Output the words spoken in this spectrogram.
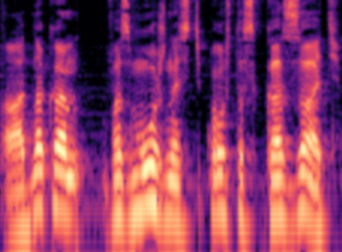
Однако возможность просто сказать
